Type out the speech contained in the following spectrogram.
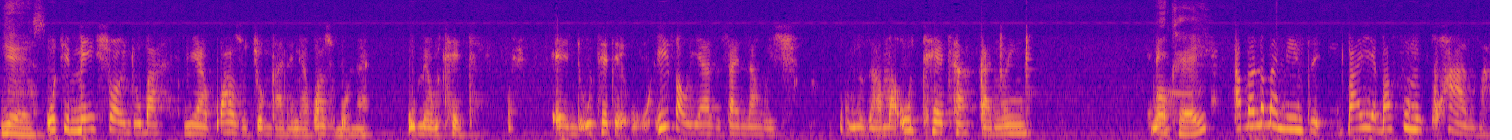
yes uthi make sure into yoba niyakwazi ujongana niyakwazi ubonana ume uthethe and uthethe if awuyazi sign language uzama uthetha kancinci okay abantu abaninzi baye bafuna ukukhwaza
